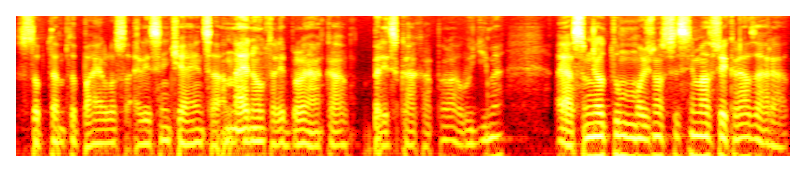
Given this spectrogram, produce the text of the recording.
Stop Them to Pilots a Alice in Chains a najednou tady byla nějaká britská kapela, uvidíme. A já jsem měl tu možnost si s nima třikrát zahrát.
